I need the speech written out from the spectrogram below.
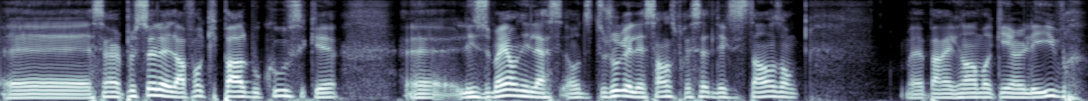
C'est un peu ça, là, dans le fond, qui parle beaucoup, c'est que les humains, on, dit toujours que l'essence précède l'existence. Donc, par exemple, ok, un livre,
